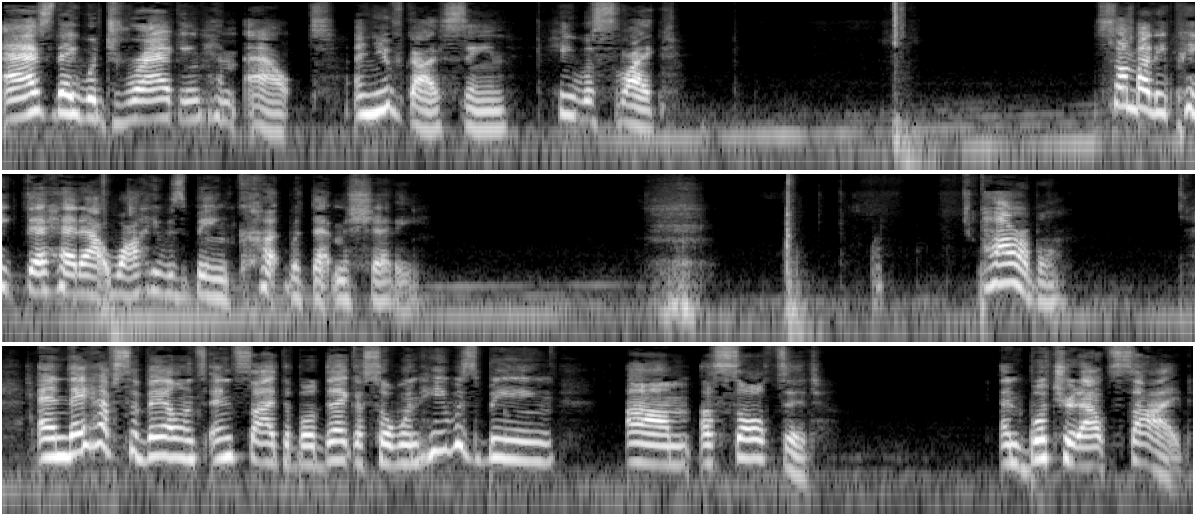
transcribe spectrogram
As they were dragging him out, and you've guys seen, he was like, somebody peeked their head out while he was being cut with that machete. Horrible and they have surveillance inside the bodega. So when he was being um, assaulted and butchered outside,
